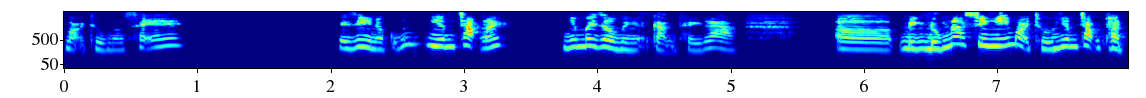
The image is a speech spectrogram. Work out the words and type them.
mọi thứ nó sẽ cái gì nó cũng nghiêm trọng ấy. Nhưng bây giờ mình lại cảm thấy là uh, mình đúng là suy nghĩ mọi thứ nghiêm trọng thật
